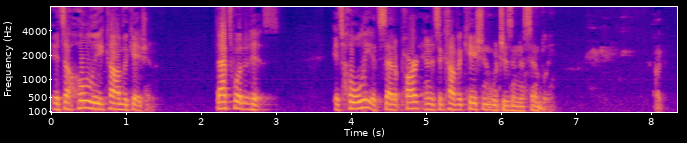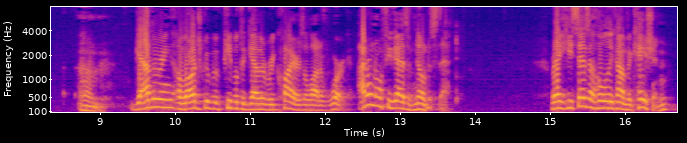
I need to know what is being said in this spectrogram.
It's a holy convocation. That's what it is. It's holy, it's set apart, and it's a convocation, which is an assembly. Um, gathering a large group of people together requires a lot of work. I don't know if you guys have noticed that. Right? He says a holy convocation,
